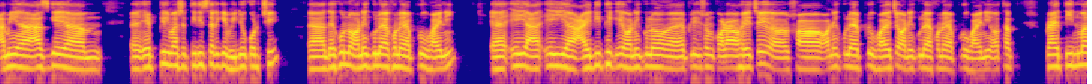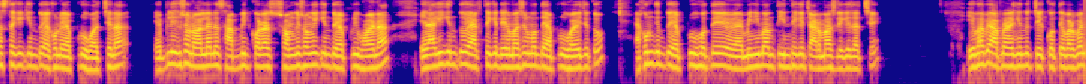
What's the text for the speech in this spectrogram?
আমি আজকে এপ্রিল মাসের তিরিশ তারিখে ভিডিও করছি। দেখুন অনেকগুলো এখনও অ্যাপ্রুভ হয়নি। এই এই আইডি থেকে অনেকগুলো অ্যাপ্লিকেশন করা হয়েছে। অনেকগুলো অ্যাপ্রুভ হয়েছে, অনেকগুলো এখনও অ্যাপ্রুভ হয়নি। অর্থাৎ প্রায় তিন মাস থেকে কিন্তু এখনও অ্যাপ্রুভ হচ্ছে না। অ্যাপ্লিকেশন অনলাইনে সাবমিট করার সঙ্গে, সঙ্গে কিন্তু অ্যাপ্রুভ হয় না। এর আগে কিন্তু এক থেকে দেড় মাসের মধ্যে অ্যাপ্রুভ হয়ে যেত। এখন কিন্তু অ্যাপ্রুভ হতে মিনিমাম তিন থেকে চার মাস লেগে যাচ্ছে। এভাবে আপনারা কিন্তু চেক করতে পারবেন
